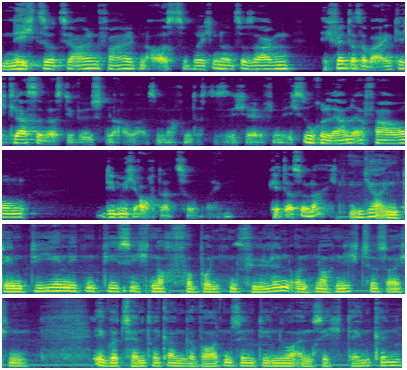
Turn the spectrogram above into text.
nicht sozialen Verhalten auszubrechen und zu sagen, ich finde das aber eigentlich klasse, was die Wüstenameisen machen, dass die sich helfen. Ich suche Lernerfahrungen, die mich auch dazu bringen. Geht das so leicht? Ja, indem diejenigen, die sich noch verbunden fühlen und noch nicht zu solchen Egozentrikern geworden sind, die nur an sich denken,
